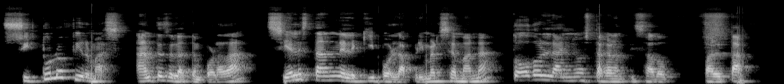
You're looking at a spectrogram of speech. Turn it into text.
si tú lo firmas antes de la temporada, si él está en el equipo la primera semana, todo el año está garantizado falta.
